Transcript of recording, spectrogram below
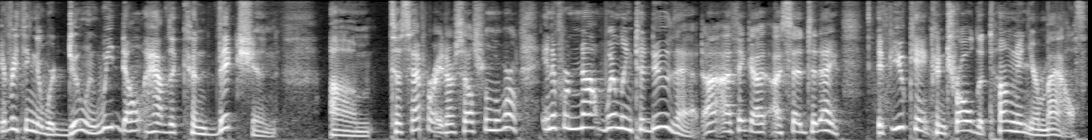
everything that we're doing. We don't have the conviction um, to separate ourselves from the world. And if we're not willing to do that, I, I think I, I, said today, if you can't control the tongue in your mouth,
